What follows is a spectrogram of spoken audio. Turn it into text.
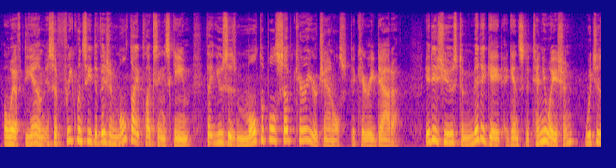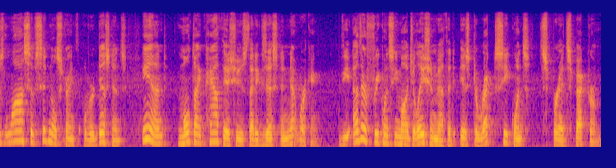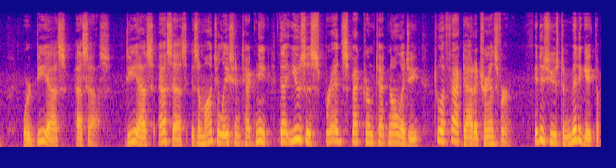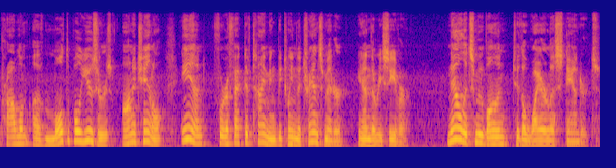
OFDM is a frequency division multiplexing scheme that uses multiple subcarrier channels to carry data. It is used to mitigate against attenuation, which is loss of signal strength over distance, and multipath issues that exist in networking. The other frequency modulation method is direct sequence spread spectrum, or DSSS. DSSS is a modulation technique that uses spread spectrum technology to affect data transfer. It is used to mitigate the problem of multiple users on a channel and for effective timing between the transmitter and the receiver. Now let's move on to the wireless standards.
